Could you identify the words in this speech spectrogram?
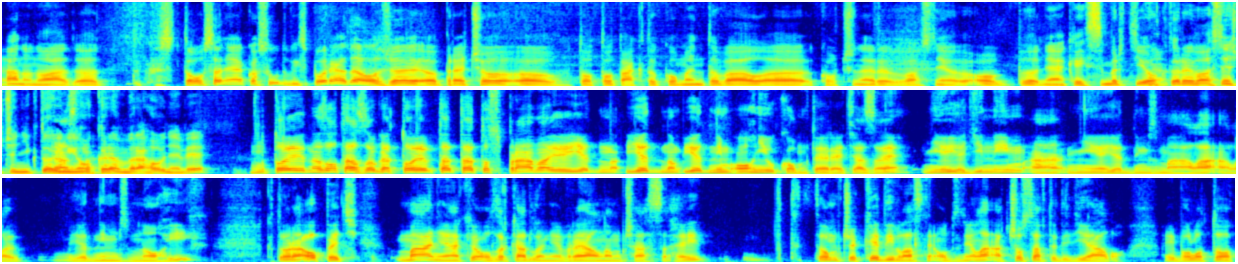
Áno, no a e, s tou sa nejako súd vysporiadal, že prečo toto takto komentoval Kočner vlastne o nejakej smrti, o ktorej vlastne ešte nikto iný okrem vrahov nevie? No to je jedna z otázok a to je, tá, táto správa je jedno, jedno, jedným ohnívkom tej reťaze, nie jediným a nie jedným z mála, ale jedným z mnohých, ktorá opäť má nejaké odzrkadlenie v reálnom čase. Hej, v tom, čo kedy vlastne odznela a čo sa vtedy dialo. Hej, bolo, to,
